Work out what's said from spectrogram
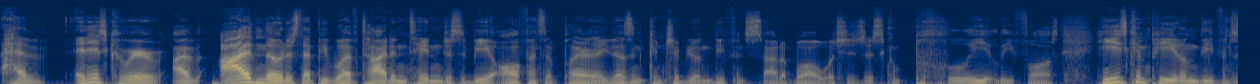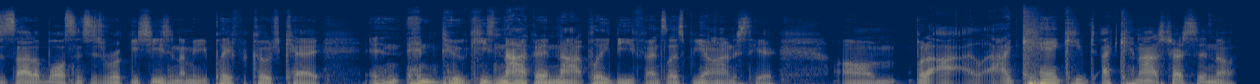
have in his career, I've I've noticed that people have tied in Tatum just to be an offensive player that he doesn't contribute on the defensive side of the ball, which is just completely false. He's competed on the defensive side of the ball since his rookie season. I mean, he played for Coach K and, and Duke. He's not going to not play defense. Let's be honest here. Um, but I I can't keep I cannot stress it enough.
